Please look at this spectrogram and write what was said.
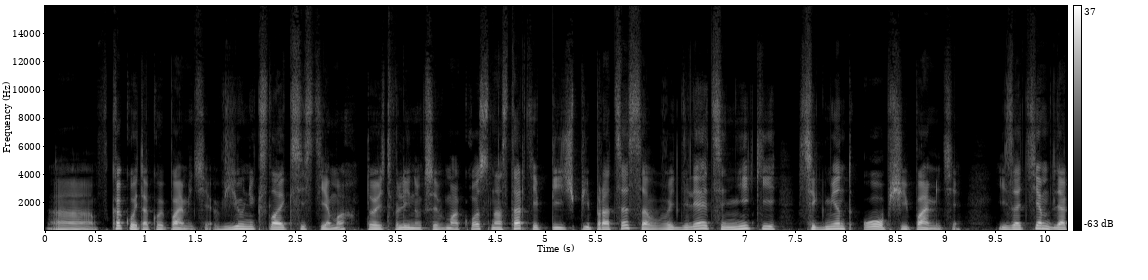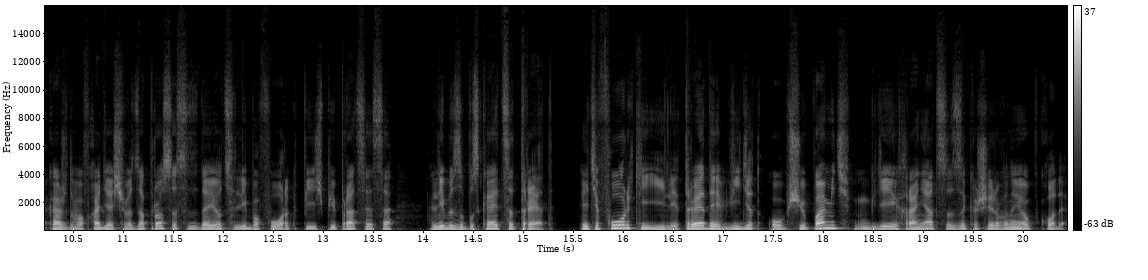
А, в какой такой памяти? В Unix-like системах, то есть в Linux и в macOS, на старте PHP процесса выделяется некий сегмент общей памяти. И затем для каждого входящего запроса создается либо форк PHP процесса, либо запускается тред. Эти форки или треды видят общую память, где и хранятся закэшированные опкоды.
